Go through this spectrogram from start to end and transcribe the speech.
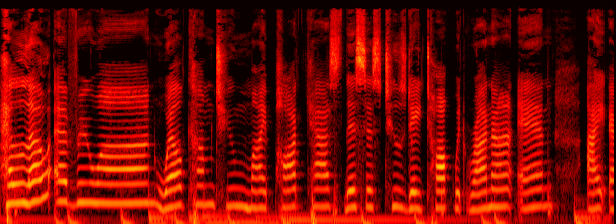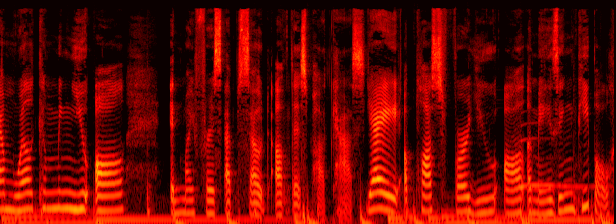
Hello, everyone. Welcome to my podcast. This is Tuesday Talk with Rana, and I am welcoming you all in my first episode of this podcast. Yay! Applause for you all amazing people,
